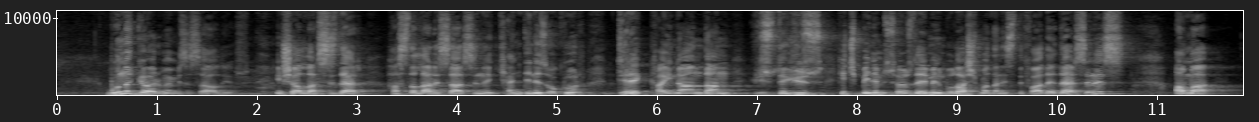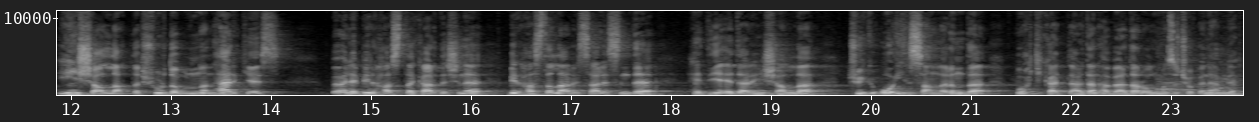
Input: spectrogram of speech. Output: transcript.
Bunu görmemizi sağlıyor. İnşallah sizler hastalar risalesini kendiniz okur, direkt kaynağından yüzde yüz hiç benim sözlerimin bulaşmadan istifade edersiniz. Ama inşallah da şurada bulunan herkes böyle bir hasta kardeşine bir hastalar risalesinde hediye eder inşallah. Çünkü o insanların da bu hakikatlerden haberdar olması çok önemli.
